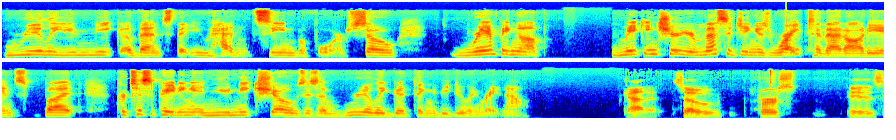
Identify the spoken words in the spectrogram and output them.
really unique events that you hadn't seen before. So ramping up making sure your messaging is right to that audience, but participating in unique shows is a really good thing to be doing right now. Got it. So first is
